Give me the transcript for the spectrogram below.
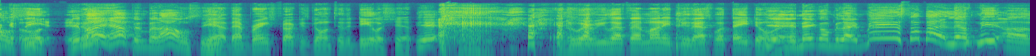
don't see it. It might oh. happen, but I don't see Yeah, it. that Brinks truck is going to the dealership, Yeah. and whoever you left that money to, that's what they doing. yeah, and they're gonna be like, man, somebody left me a, a,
